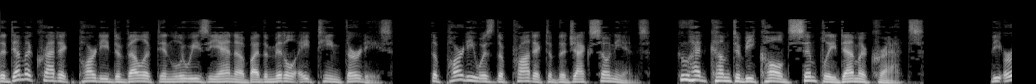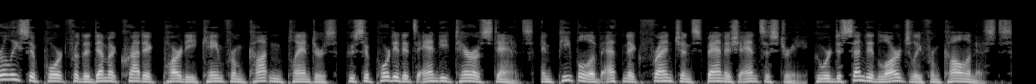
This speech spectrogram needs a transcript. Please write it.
The Democratic Party developed in Louisiana by the middle 1830s. The party was the product of the Jacksonians, who had come to be called simply Democrats. The early support for the Democratic Party came from cotton planters, who supported its anti-tariff stance, and people of ethnic French and Spanish ancestry, who were descended largely from colonists.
